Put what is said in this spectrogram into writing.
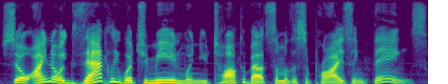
So I know exactly what you mean when you talk about some of the surprising things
